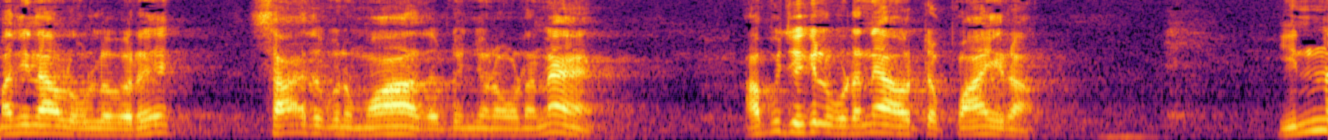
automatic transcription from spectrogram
மதினாவில் உள்ளவர் சாதுபனு மாத் அப்படின்னு சொன்ன உடனே அபுஜகில் உடனே அவர்கிட்ட பாயிறான். இன்ன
